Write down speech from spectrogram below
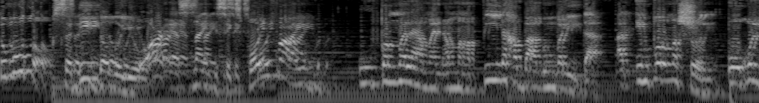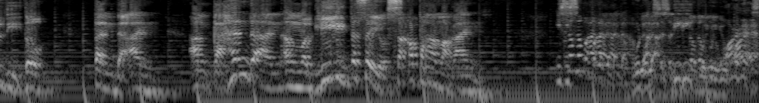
Tumutok sa DWRS 96.5 upang malaman ang mga pinakabagong balita at impormasyon ukol dito. Tandaan, ang kahandaan ang magliligtas sa iyo sa kapahamakan. Isang paalala mula sa DWRS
